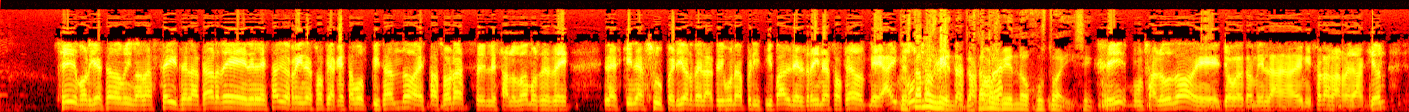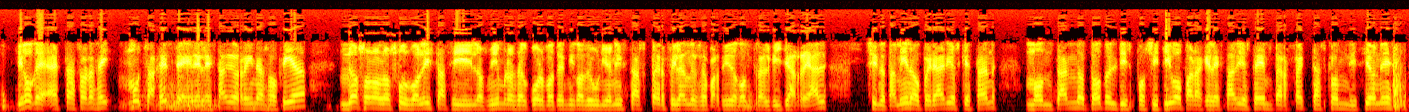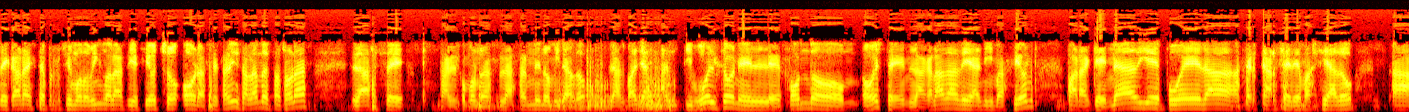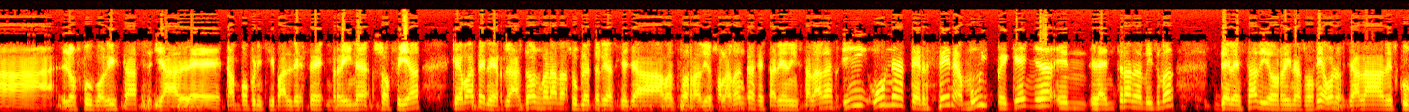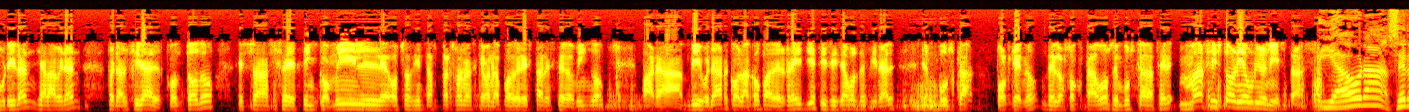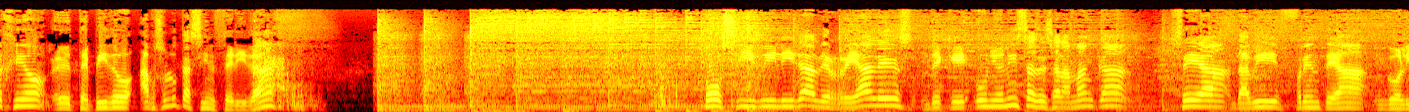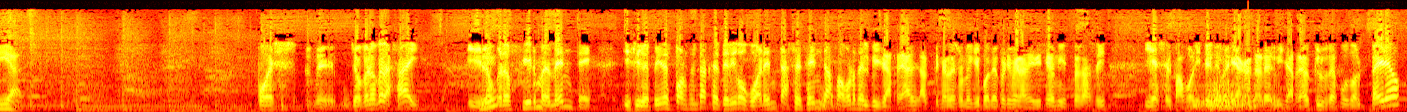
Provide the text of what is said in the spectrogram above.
Sí, porque este domingo a las 6 de la tarde en el Estadio Reina Sofía que estamos pisando a estas horas, eh, les saludamos desde la esquina superior de la tribuna principal del Reina Sofía, donde hay Te estamos viendo, te estamos horas. viendo justo ahí, sí. Sí, un saludo. eh, yo veo también la emisora, la redacción. Digo que a estas horas hay mucha gente en el Estadio Reina Sofía, no solo los futbolistas y los miembros del cuerpo técnico de unionistas perfilando ese partido contra el Villarreal, sino también operarios que están montando todo el dispositivo para que el estadio esté en perfectas condiciones de cara a este próximo domingo a las 18 horas. Se están instalando estas horas las, eh, tal como nos las han denominado, las vallas antivuelco en el eh, fondo oeste, en la grada de animación, para que nadie pueda acercarse demasiado a los futbolistas y al eh, campo principal de este Reina Sofía, que va a tener las dos gradas supletorias que ya avanzó Radio Salamanca, que estarían instaladas, y una tercera muy pequeña en la entrada misma del estadio Reina Sofía. Bueno, ya la descubrirán, ya la verán, pero al final, con todo, esas eh, 5.800 personas que van a poder estar este domingo para vibrar con la Copa del Rey, 16 de final, en busca, ¿por qué no?, de los octavos, en busca de hacer más historia unionistas. Y ahora, Sergio, eh, te pido absoluta sinceridad. Posibilidades reales de que Unionistas de Salamanca sea David frente a Goliat. Pues eh, yo creo que las hay. Y ¿Sí? lo creo firmemente. Y si le pides porcentaje, te digo 40-60 a favor del Villarreal. Al final es un equipo de primera división y esto es así. Y es el favorito y debería ganar el Villarreal Club de Fútbol. Pero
